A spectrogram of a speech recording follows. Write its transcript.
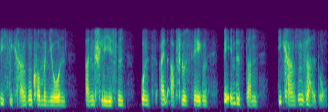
sich die Krankenkommunion anschließen und ein Abschlusssegen beendet dann die Krankensalbung.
